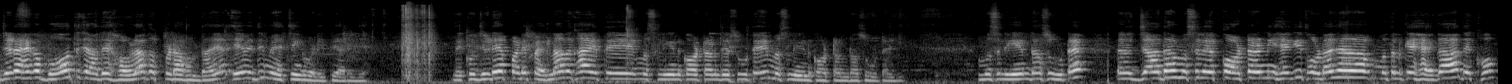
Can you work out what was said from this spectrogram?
ਜਿਹੜਾ ਹੈਗਾ ਬਹੁਤ ਜ਼ਿਆਦਾ ਹੌਲਾ ਕੱਪੜਾ ਹੁੰਦਾ ਆ। ਇਹ ਇਹਦੀ ਮੈਚਿੰਗ ਬੜੀ ਪਿਆਰੀ ਹੈ। ਦੇਖੋ, ਜਿਹੜੇ ਆਪਾਂ ਨੇ ਪਹਿਲਾਂ ਦਿਖਾਏ ਤੇ ਮਸਲੀਨ ਕਾਟਨ ਦੇ ਸੂਟ, ਇਹ ਮਸਲੀਨ ਕਾਟਨ ਦਾ ਸੂਟ ਹੈ ਜੀ। ਮਸਲੀਨ ਦਾ ਸੂਟ ਹੈ। ਜ਼ਿਆਦਾ ਮਸਲੇ ਕਾਟਨ ਨਹੀਂ ਹੈਗੀ ਥੋੜਾ ਜਿਹਾ ਮਤਲਬ ਕਿ ਹੈਗਾ, ਦੇਖੋ,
